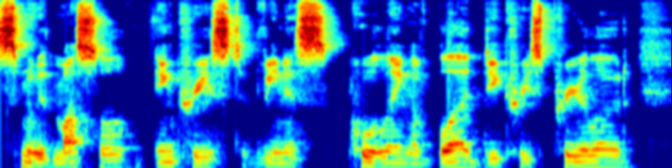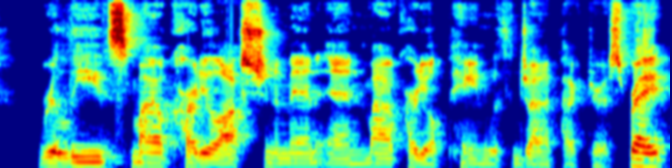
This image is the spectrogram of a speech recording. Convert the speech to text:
smooth muscle, increased venous pooling of blood, decreased preload, relieves myocardial oxygen demand and myocardial pain with angina pectoris, right?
